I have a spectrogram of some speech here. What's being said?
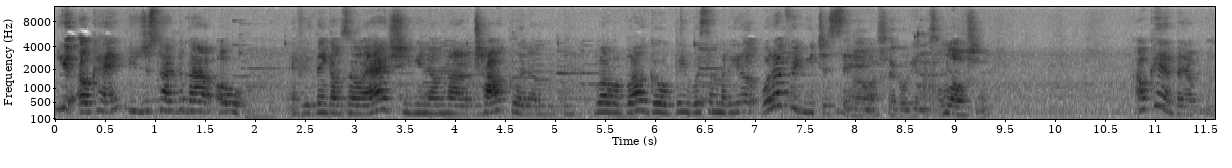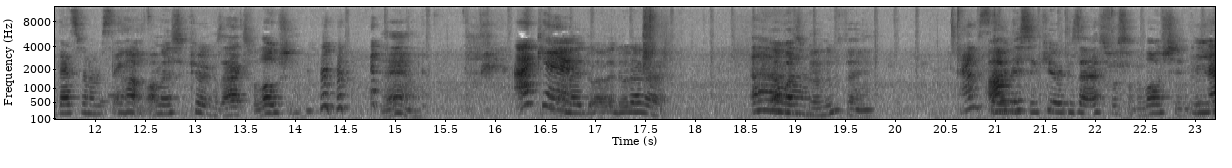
you okay? You just talked about oh, if you think I'm so ashy, you know I'm not a chocolate. I'm blah blah blah. Go be with somebody else. Whatever you just said. No, I said go get me some lotion. Okay, but that's what I'm saying. I'm I'm insecure because I asked for lotion. Damn. I can't. they do, why they do that at? That must be Uh, a new thing. I'm I'm insecure because I asked for some lotion. you No,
